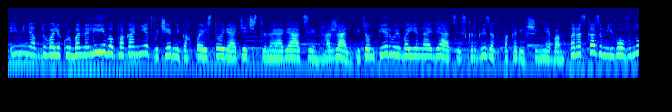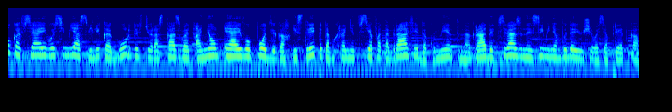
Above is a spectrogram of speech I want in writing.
Имени Абдували Курбаналиева пока нет в учебниках по истории отечественной авиации. А жаль, ведь он первый военной авиации из кыргызов, покоривший небо. По рассказам его внука, вся его семья с великой гордостью рассказывает о нем и о его подвигах и с трепетом хранит все фотографии, документы, награды, связанные с именем выдающегося предка.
